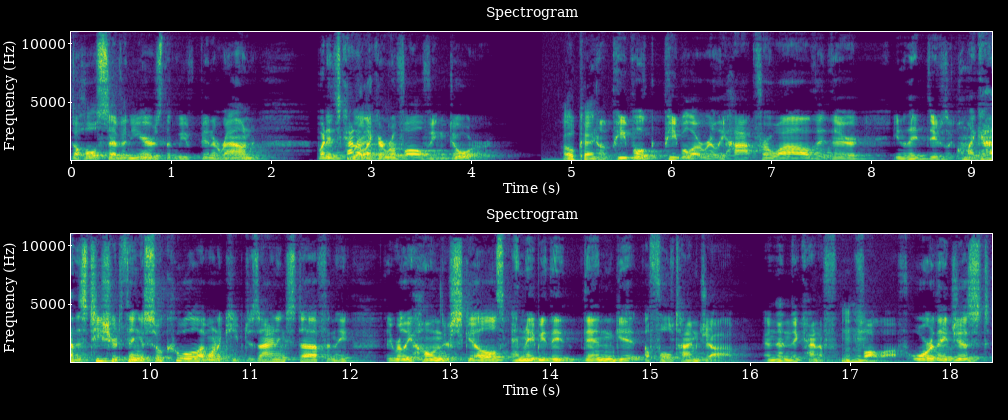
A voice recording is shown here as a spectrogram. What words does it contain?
the whole seven years that we've been around, but it's kind of Right. like a revolving door. Okay. You know, people, people are really hot for a while that they're, you know, they, they're like, oh my God, this t-shirt thing is so cool. I want to keep designing stuff. And they, they really hone their skills and maybe they then get a full-time job and then they kind of mm-hmm. fall off or they just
